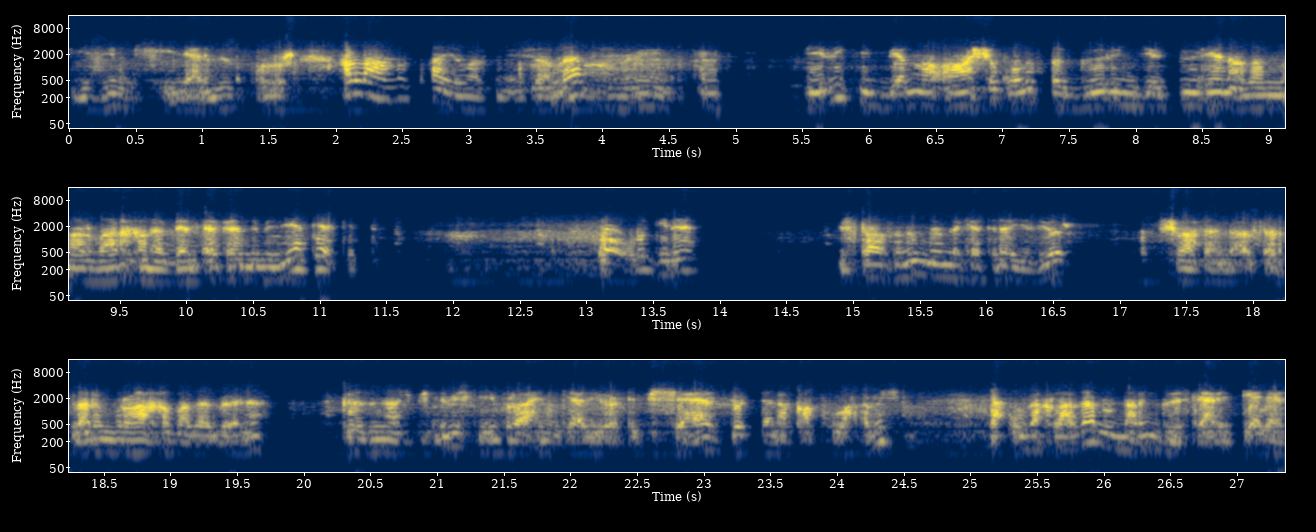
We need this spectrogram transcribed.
bizim şeylerimiz olur. Allah'ımız ayırmasın inşallah. Dedi ki bana aşık olup da görünce gülen adamlar var. Hani ben efendimi niye terk ettim? Doğru yine üstazının memleketine gidiyor. Şu Efendi Hazretleri murakabada böyle gözünü açmış demiş ki İbrahim geliyor demiş. Şehir dört tane kapı varmış. Ya uzaklardan onların gözleri deler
